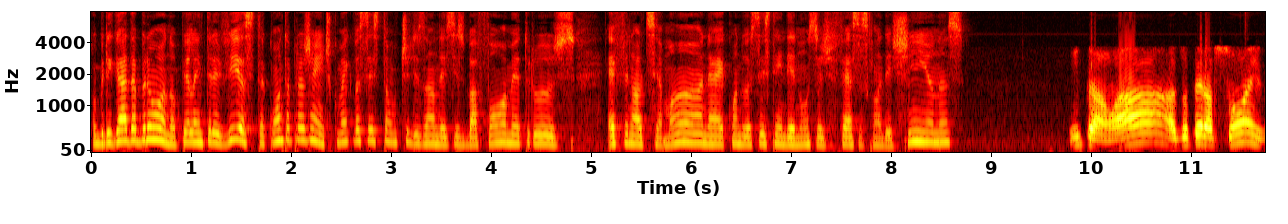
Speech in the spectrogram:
Obrigada, Bruno, pela entrevista. Conta pra gente, como é que vocês estão utilizando esses bafômetros? É final de semana? É quando vocês têm denúncias de festas clandestinas? Então, a, as operações,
